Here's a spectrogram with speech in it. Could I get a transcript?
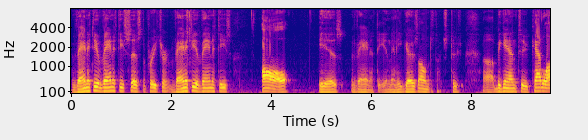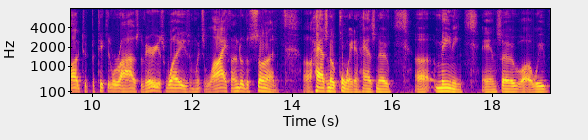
Vanity of vanities, says the preacher, vanity of vanities, all is vanity. And then he goes on to, to uh, begin to catalog, to particularize the various ways in which life under the sun uh, has no point and has no uh, meaning. And so uh, we've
